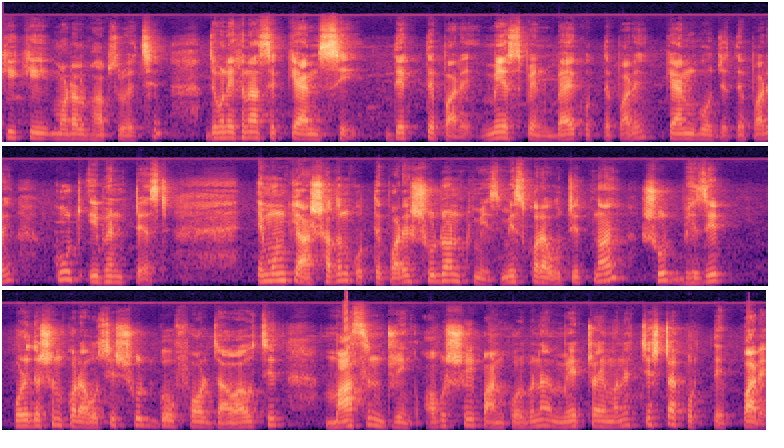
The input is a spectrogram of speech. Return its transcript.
কী কী মডেল ভাবস রয়েছে। যেমন এখানে আছে ক্যান সি দেখতে পারে মে স্পেন্ড ব্যয় করতে পারে ক্যান গো যেতে পারে কুড ইভেন্ট টেস্ট এমনকি আস্বাদন করতে পারে শুডন্ট মিস মিস করা উচিত নয় শুড ভিজিট পরিদর্শন করা উচিত শুড গো ফর যাওয়া উচিত মাস ড্রিঙ্ক অবশ্যই পান করবে না মে ট্রাই মানে চেষ্টা করতে পারে।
